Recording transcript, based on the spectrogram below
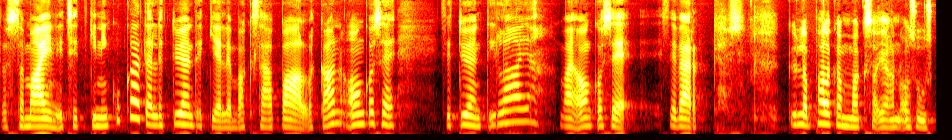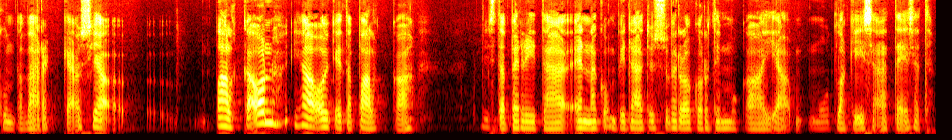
tuossa mainitsitkin, niin kuka tälle työntekijälle maksaa palkan? Onko se se työn tilaaja vai onko se se värkkäys? Kyllä palkanmaksaja on osuuskuntavärkkäys ja palkka on ihan oikeita palkkaa, mistä peritään ennakonpidätys verokortin mukaan ja muut lakisääteiset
